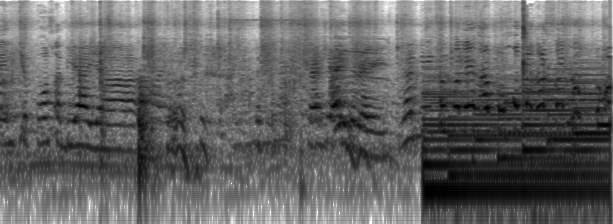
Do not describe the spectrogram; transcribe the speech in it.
Thank you po sa biyaya. Saan si Andre? Nandito pala yung apo ko mga sagot. Oh, ano na?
